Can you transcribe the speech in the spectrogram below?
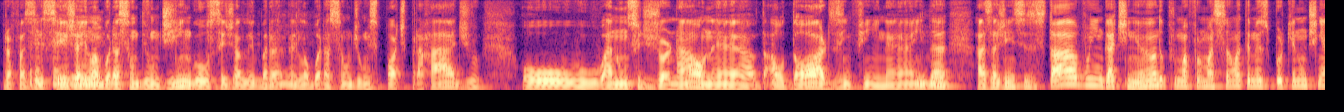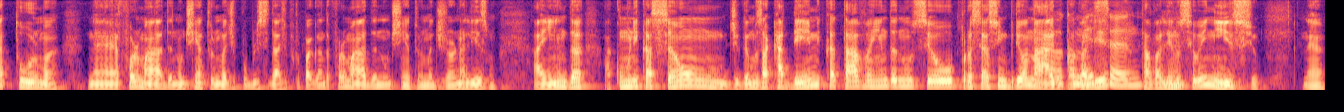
para fazer, fazer, seja a né? elaboração de um jingle, ou seja a uhum. elaboração de um spot para rádio, ou anúncio de jornal, né, outdoors, enfim, né, ainda uhum. as agências estavam engatinhando para uma formação até mesmo porque não tinha turma, né, formada, não tinha turma de publicidade e propaganda formada, não tinha turma de jornalismo. Ainda a comunicação, digamos, acadêmica estava ainda no seu processo embrionário, estava ali, tava ali uhum. no seu início, né?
